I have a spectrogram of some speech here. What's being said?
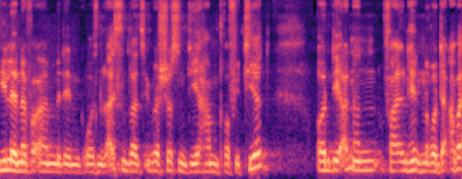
Die Länder vor allem mit den großen Leistungsplatzüberschüssen, die haben profitiert. Und die anderen fallen hinten runter. Aber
